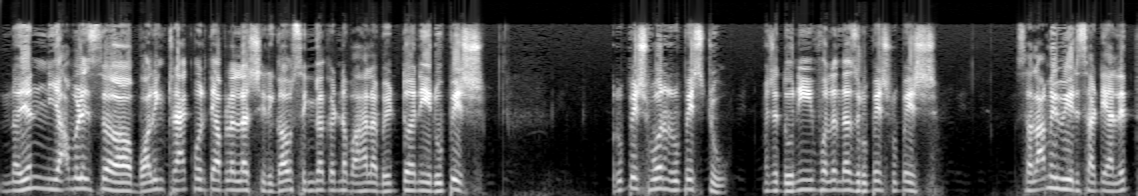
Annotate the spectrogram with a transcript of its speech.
नयन यावेळेस बॉलिंग ट्रॅकवरती आपल्याला शिरगाव संघाकडनं पाहायला भेटतो आणि रुपेश रुपेश वन रुपेश टू म्हणजे दोन्ही फलंदाज रुपेश रुपेश सलामीवीरसाठी आलेत.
